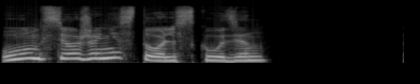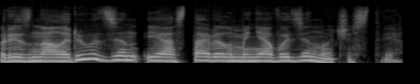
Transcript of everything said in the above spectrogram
«Ум все же не столь скуден», — признал Рюдзин и оставил меня в одиночестве.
